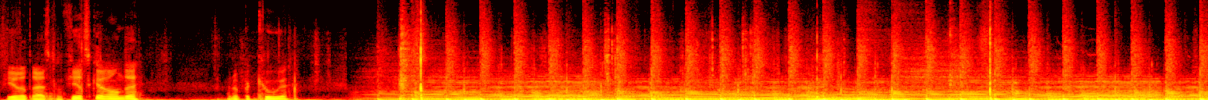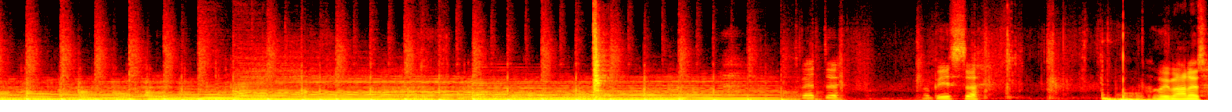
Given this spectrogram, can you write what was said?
34 und 40er Runde. Oder Parcours. Zweite war besser, aber ich auch nicht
